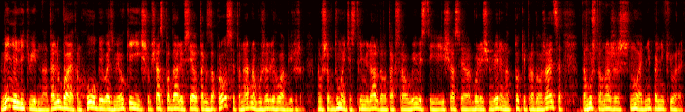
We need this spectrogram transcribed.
менее ликвидно, да любая там хобби возьми, OKX, чтобы сейчас подали все вот так запросы, то, наверное, бы уже легла биржа. Потому что, думайте, с 3 миллиарда вот так сразу вывести, и сейчас я более чем уверен, оттоки продолжается, потому что у нас же, ну, одни паникеры.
